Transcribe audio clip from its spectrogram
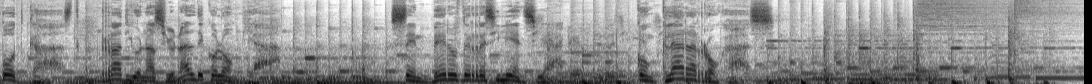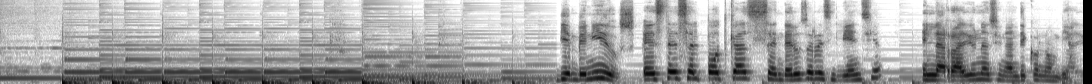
Podcast Radio Nacional de Colombia. Senderos de Resiliencia con Clara Rojas. Bienvenidos. Este es el podcast Senderos de Resiliencia en la Radio Nacional de Colombia.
